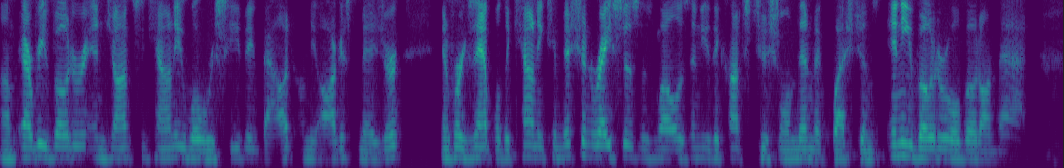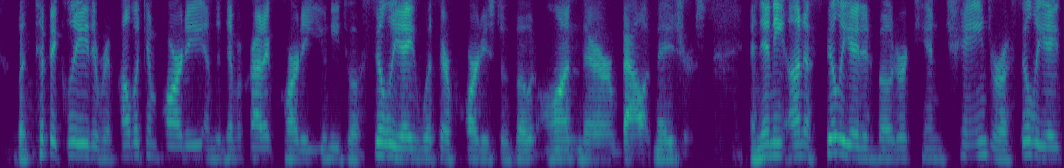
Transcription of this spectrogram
Um, every voter in Johnson County will receive a ballot on the August measure. And for example, the county commission races, as well as any of the constitutional amendment questions, any voter will vote on that. But typically, the Republican Party and the Democratic Party, you need to affiliate with their parties to vote on their ballot measures. And any unaffiliated voter can change or affiliate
